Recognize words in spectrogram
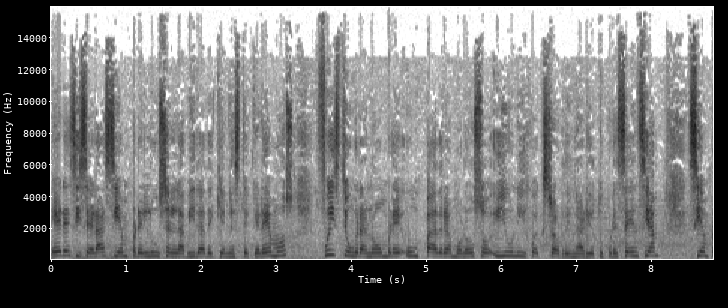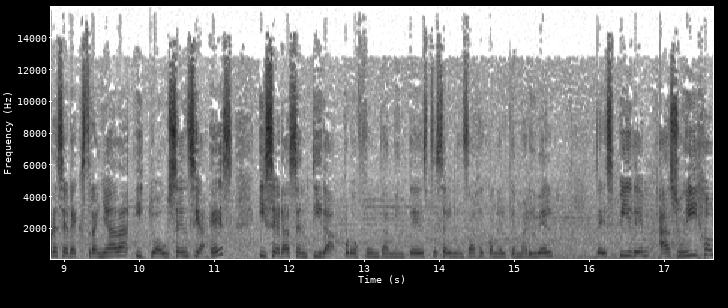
eres y serás siempre luz en la vida de quienes te queremos, fuiste un gran hombre, un padre amoroso y un hijo extraordinario. Tu presencia siempre será extrañada y tu ausencia es y será sentida profundamente. Este es el mensaje con el que Maribel despide a su hijo.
